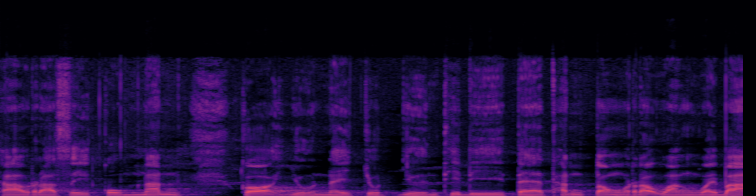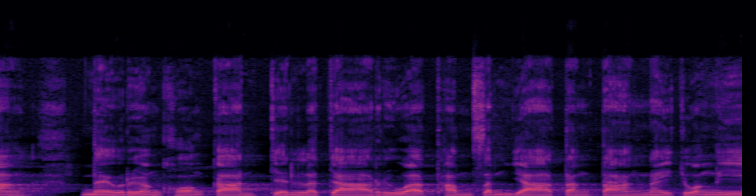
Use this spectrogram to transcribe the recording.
ชาวราศีกุมนั้น ก็อยู่ในจุดยืนที่ดี แต่ท่านต้องระวังไว้บ้าง ในเรื่องของการเจรจาหรือว่าทำสัญญาต่างๆ ในช่วงนี้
